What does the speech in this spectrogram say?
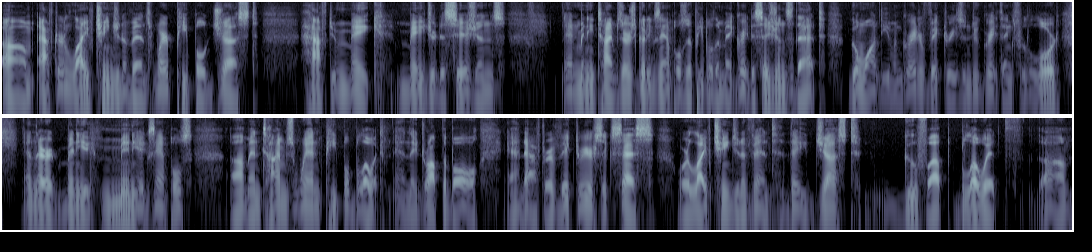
Um, after life changing events where people just have to make major decisions. And many times there's good examples of people that make great decisions that go on to even greater victories and do great things for the Lord. And there are many, many examples um, and times when people blow it and they drop the ball. And after a victory or success or life changing event, they just goof up, blow it, um,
